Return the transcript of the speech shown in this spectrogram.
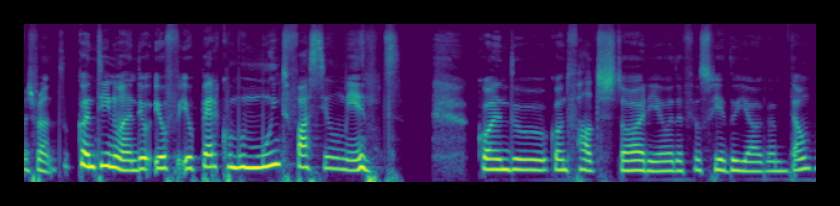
Mas pronto, continuando, eu, eu, eu perco-me muito facilmente quando, quando falo de história ou da filosofia do yoga. Então,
